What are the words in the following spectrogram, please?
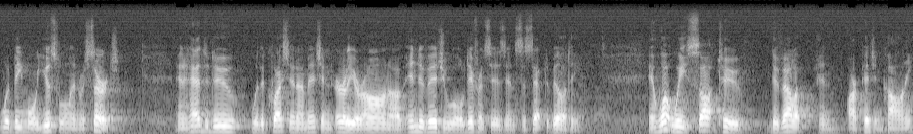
would be more useful in research. And it had to do with the question I mentioned earlier on of individual differences in susceptibility. And what we sought to develop in our pigeon colony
